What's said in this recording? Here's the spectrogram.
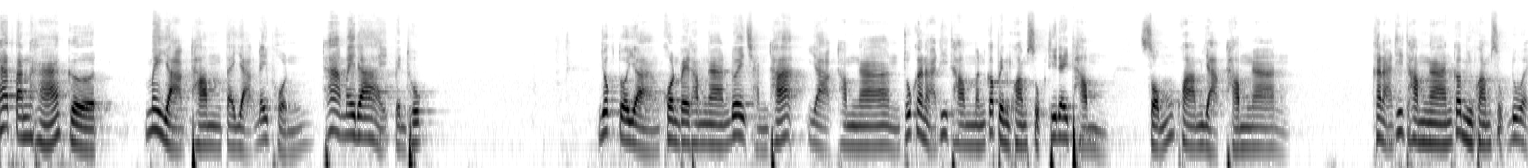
ถ้าตัณหาเกิดไม่อยากทำแต่อยากได้ผล ถ้าไม่ได้เป็นทุกข์ ยกตัวอย่างคนไปทำงานด้วยฉันทะอยากทำงาน ทุกขณะที่ทำมันก็เป็นความสุขที่ได้ทำสมความอยากทำงาน ขณะที่ทำงานก็มีความสุขด้วย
